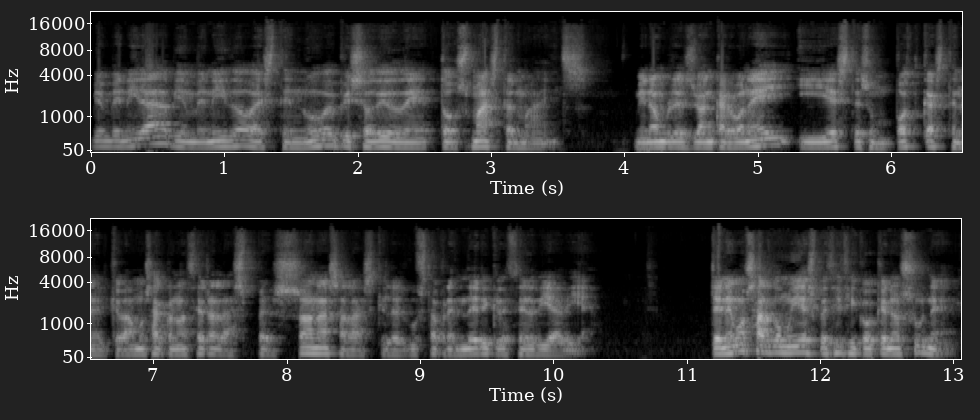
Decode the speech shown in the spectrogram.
Bienvenida, bienvenido a este nuevo episodio de Toastmasterminds. Mi nombre es Joan Carbonell y este es un podcast en el que vamos a conocer a las personas a las que les gusta aprender y crecer día a día. Tenemos algo muy específico que nos une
